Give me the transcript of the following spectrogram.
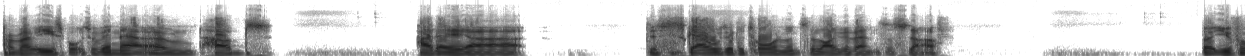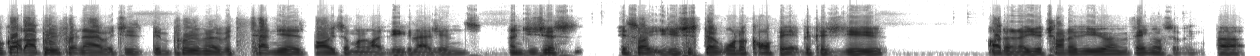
promote esports within their own hubs, how they uh, the scales of the tournaments, the live events and stuff. But you've got that blueprint now, which has been proven over ten years by someone like League of Legends, and you just it's like you just don't want to copy it because you I don't know, you're trying to do your own thing or something. But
